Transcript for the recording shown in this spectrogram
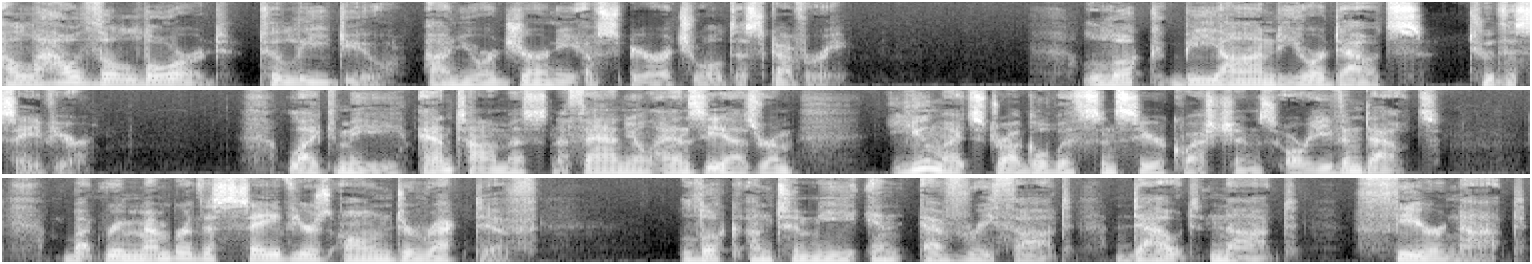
Allow the Lord to lead you on your journey of spiritual discovery. Look beyond your doubts to the Savior. Like me, and Thomas, Nathanael, and Zeezrom, you might struggle with sincere questions or even doubts. But remember the Savior's own directive Look unto me in every thought, doubt not, fear not.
